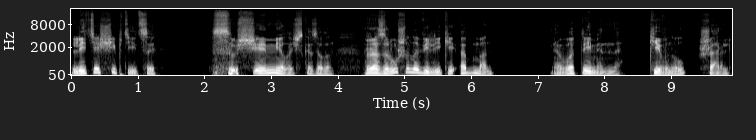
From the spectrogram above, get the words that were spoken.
летящей птицы. «Сущая мелочь», — сказал он, — «разрушила великий обман». «Вот именно», — кивнул Шарль.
